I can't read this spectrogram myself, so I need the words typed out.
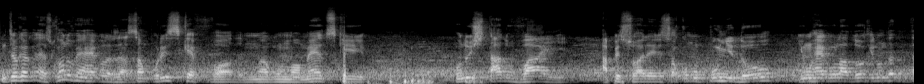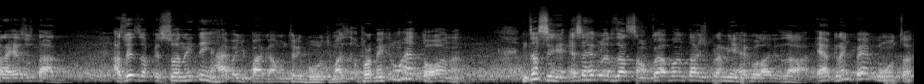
Então o que acontece? Quando vem a regularização, por isso que é foda em alguns momentos que quando o Estado vai, a pessoa olha ele só como punidor e um regulador que não traz resultado. Às vezes a pessoa nem tem raiva de pagar um tributo, mas o problema é que não retorna. Então, assim, essa regularização, qual é a vantagem para mim regularizar? É a grande pergunta.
